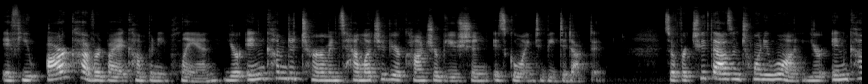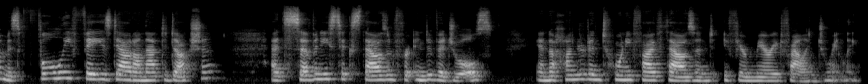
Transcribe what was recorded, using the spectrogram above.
If you are covered by a company plan, your income determines how much of your contribution is going to be deducted. So for 2021, your income is fully phased out on that deduction at 76,000 for individuals and 125,000 if you're married filing jointly.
